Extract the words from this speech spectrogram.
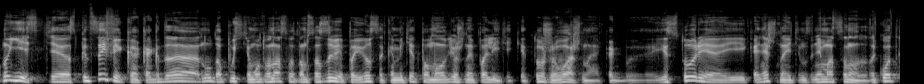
ну, есть э, специфика, когда, ну, допустим, вот у нас в этом созыве появился комитет по молодежной политике. Тоже важная, как бы, история, и, конечно, этим заниматься надо. Так вот,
